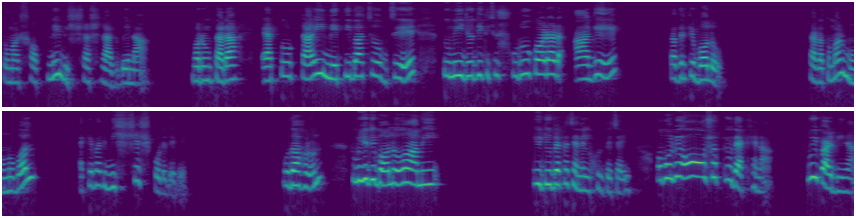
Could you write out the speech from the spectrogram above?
তোমার স্বপ্নে বিশ্বাস রাখবে না। বরং তারা এতটাই নেতিবাচক যে তুমি যদি কিছু শুরু করার আগে তাদেরকে বলো, তারা তোমার মনোবল একেবারে নিঃশেষ করে দেবে। উদাহরণ, তুমি যদি বলো, আমি ইউটিউবে একটা চ্যানেল খুলতে চাই। ও বলবে, ও, ওসব কেউ দেখে না, তুই পারবি না।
